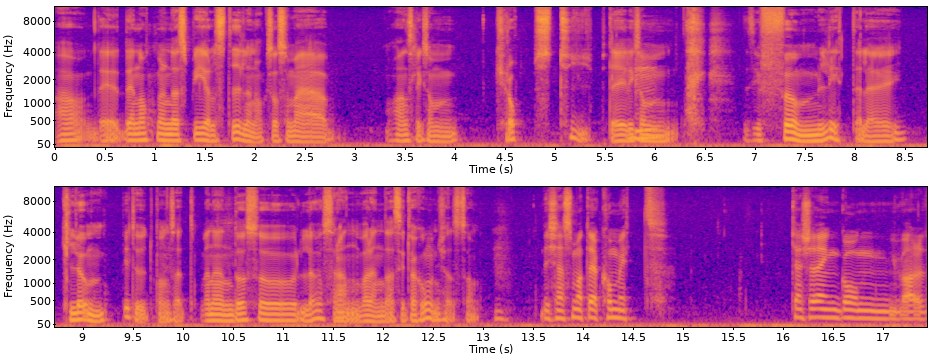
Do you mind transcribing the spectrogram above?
ja, det, det är något med den där spelstilen också som är hans liksom kroppstyp. Det är liksom, Mm. det ser fumligt eller klumpigt ut på något sätt. Men ändå så löser han varenda situation känns det som. Det känns som att det har kommit Kanske en gång var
